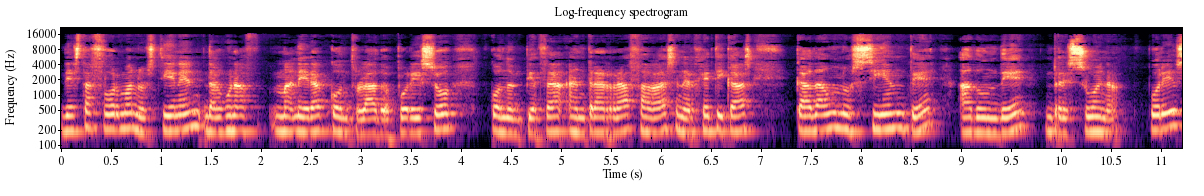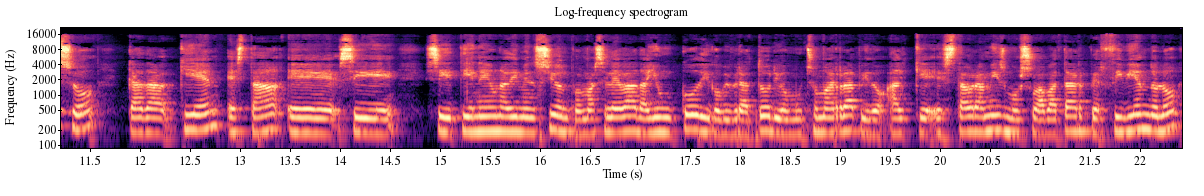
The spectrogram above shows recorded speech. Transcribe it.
De esta forma nos tienen de alguna manera controlados. Por eso, cuando empieza a entrar ráfagas energéticas, cada uno siente a donde resuena. Por eso, cada quien está, eh, si, si tiene una dimensión por más elevada y un código vibratorio mucho más rápido al que está ahora mismo su avatar percibiéndolo,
